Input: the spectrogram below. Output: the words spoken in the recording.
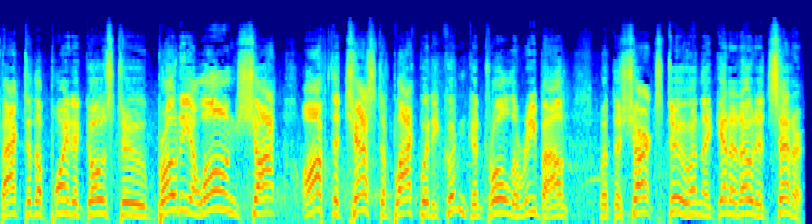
Back to the point. It goes to Brodie. A long shot off the chest of Blackwood. He couldn't control the rebound, but the Sharks do, and they get it out at center.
